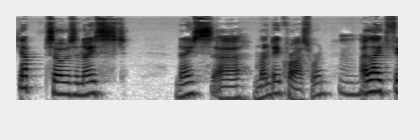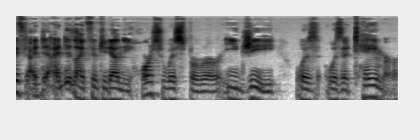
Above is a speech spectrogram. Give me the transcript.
yep. So it was a nice, nice uh, Monday crossword. Mm-hmm. I liked 50. I did, I did like 50 down. The horse whisperer, E.G., was was a tamer.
